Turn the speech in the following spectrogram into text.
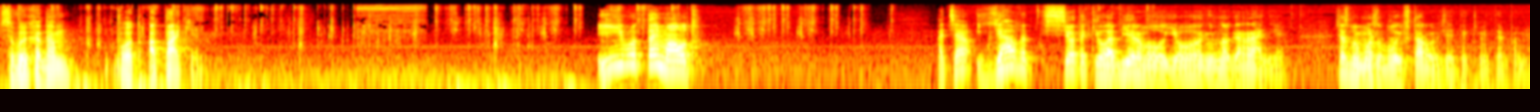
с выходом от атаки. И вот тайм-аут. Хотя я вот все-таки лоббировал его немного ранее. Сейчас бы можно было и второй взять такими темпами.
